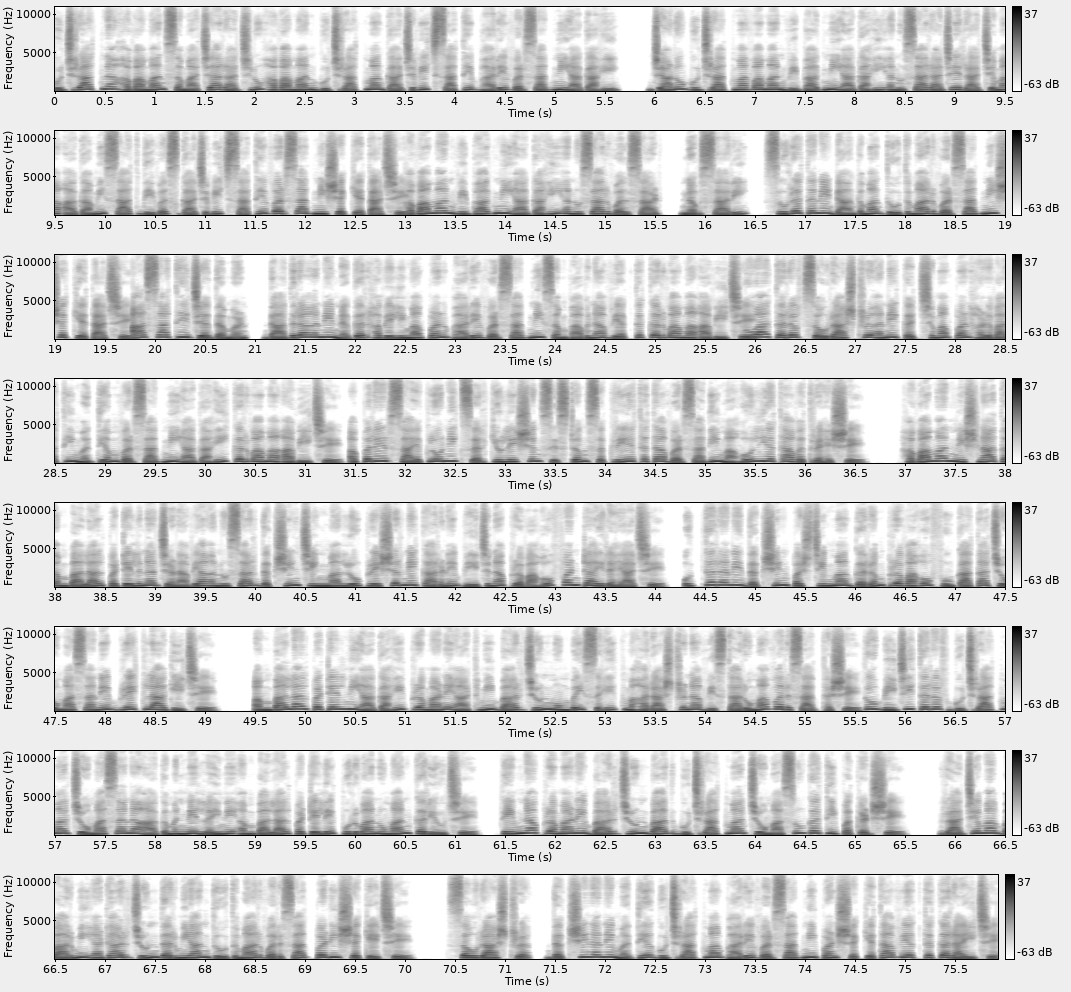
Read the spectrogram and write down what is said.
ગુજરાતના હવામાન સમાચાર આજનું હવામાન ગુજરાતમાં ગાજવીજ સાથે ભારે વરસાદની આગાહી. જાણો ગુજરાતમાં હવામાન વિભાગની આગાહી અનુસાર આજે રાજ્યમાં આગામી સાત દિવસ ગાજવીજ સાથે વરસાદની શક્યતા છે. હવામાન વિભાગની આગાહી અનુસાર વલસાડ, નવસારી સુરત અને ડાંગમાં ધોધમાર વરસાદની શક્યતા છે. આ સાથે જ દમણ, દાદરા અને નગર હવેલીમાં પણ ભારે વરસાદની સંભાવના વ્યક્ત કરવામાં આવી છે. આ તરફ સૌરાષ્ટ્ર અને કચ્છમાં પણ હળવાથી મધ્યમ વરસાદની આગાહી કરવામાં આવી છે. અપરેર સાયક્લોનિક સર્ક્યુલેશન સિસ્ટમ સક્રિય થતા વરસાદી માહોલ યથાવત રહેશે. હવામાન નિષ્ણાત અંબાલાલ પટેલના જણાવ્યા અનુસાર દક્ષિણ ચીનમાં લો પ્રેશરને કારણે ભેજના પ્રવાહો ફંટાઈ રહ્યા છે. ઉત્તર અને દક્ષિણ પશ્ચિમમાં ગરમ પ્રવાહો ફૂંકાતા ચોમાસાને બ્રેક લાગી છે. અંબાલાલ પટેલની આગાહી પ્રમાણે આઠમી બાર જૂન મુંબઈ સહિત મહારાષ્ટ્રના વિસ્તારોમાં વરસાદ થશે. તો બીજી તરફ ગુજરાતમાં ચોમાસાના આગમનને લઈને અંબાલાલ પટેલે પૂર્વાનુમાન કર્યું છે. તેમના પ્રમાણે બાર જૂન બાદ ગુજરાતમાં ચોમાસું ગતિ પકડશે. રાજ્યમાં બારમી અઢાર જૂન દરમિયાન ધોધમાર વરસાદ પડી શકે છે. સૌરાષ્ટ્ર, દક્ષિણ અને મધ્ય ગુજરાતમાં ભારે વરસાદની પણ શક્યતા વ્યક્ત કરાઈ છે.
